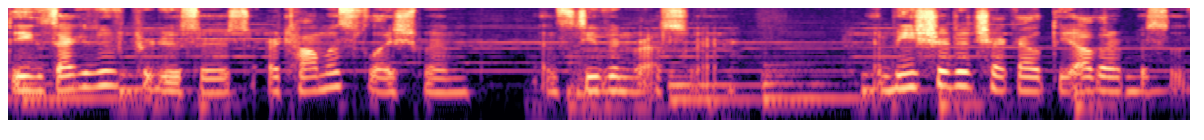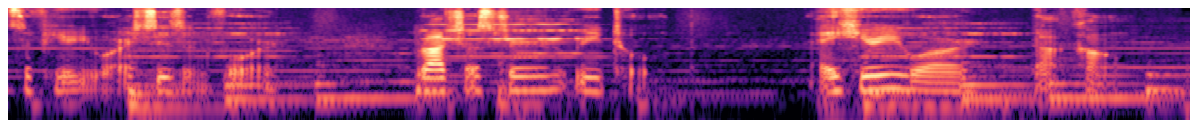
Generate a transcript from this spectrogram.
The executive producers are Thomas Fleischman and Stephen Ressner. And be sure to check out the other episodes of Here You Are Season 4, Rochester Retold, at hereyouare.com.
